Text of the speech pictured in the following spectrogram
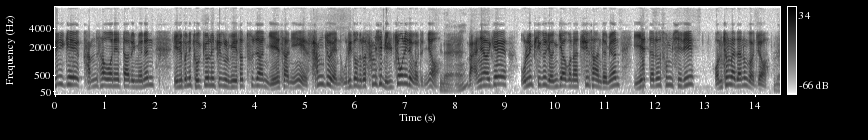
회계 감사원에 따르면은 일본이 도쿄 올림픽을 위해서 투자한 예산이 3조 엔 우리 돈으로 31조 원이 되거든요. 네. 만약에 올림픽을 연기하거나 취소한다면 이에 따른 손실이 엄청나다는 거죠. 네.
